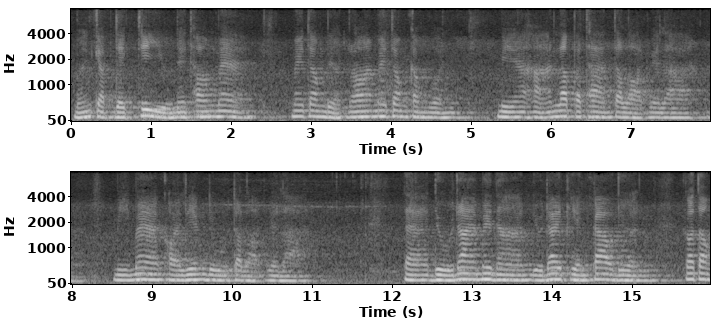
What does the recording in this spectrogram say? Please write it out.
เหมือนกับเด็กที่อยู่ในท้องแม่ ไม่ต้องเดือดร้อนไม่ต้องกังวล มีอาหารรับประทานตลอดเวลา มีแม่คอยเลี้ยงดูตลอดเวลา แต่ดูได้ไม่นานอยู่ได้เพียงเก้าเดือน ก็ต้อง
